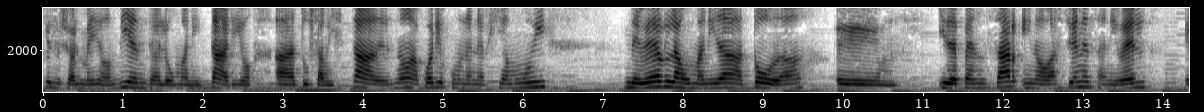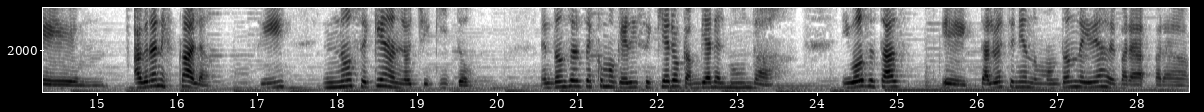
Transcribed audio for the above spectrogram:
qué sé yo, al medio ambiente, a lo humanitario, a tus amistades, ¿no? Acuario es como una energía muy de ver la humanidad toda eh, y de pensar innovaciones a nivel, eh, a gran escala, ¿sí? No se queda en lo chiquito. Entonces es como que dice, quiero cambiar el mundo. Y vos estás eh, tal vez teniendo un montón de ideas de para, para,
